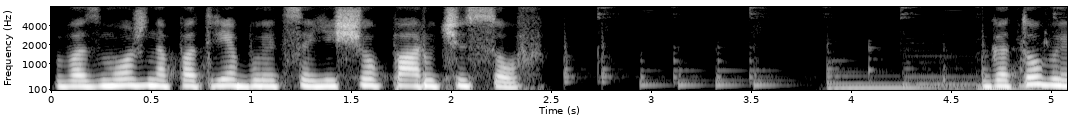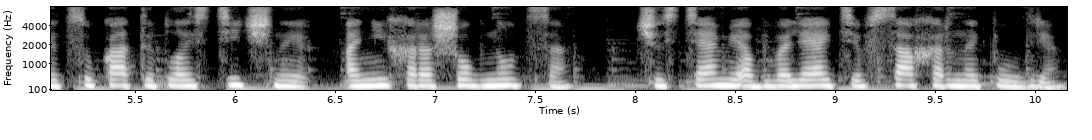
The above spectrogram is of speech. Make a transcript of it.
возможно потребуется еще пару часов. Готовые цукаты пластичные, они хорошо гнутся, частями обваляйте в сахарной пудре.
